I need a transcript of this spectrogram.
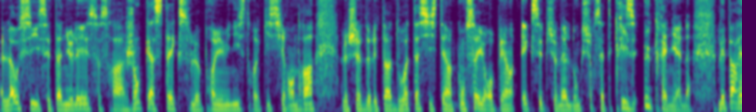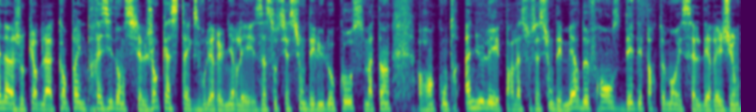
Là aussi, c'est annulé. Ce sera Jean Castex, le Premier ministre, qui s'y rendra. Le chef de l'État doit assister à un Conseil européen exceptionnel donc sur cette crise ukrainienne. Les parrainages au cœur de la campagne présidentielle. Jean Castex voulait réunir les associations d'élus locaux ce matin. Rencontre annulée par l'Association des maires de France, des départements et celle des régions.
